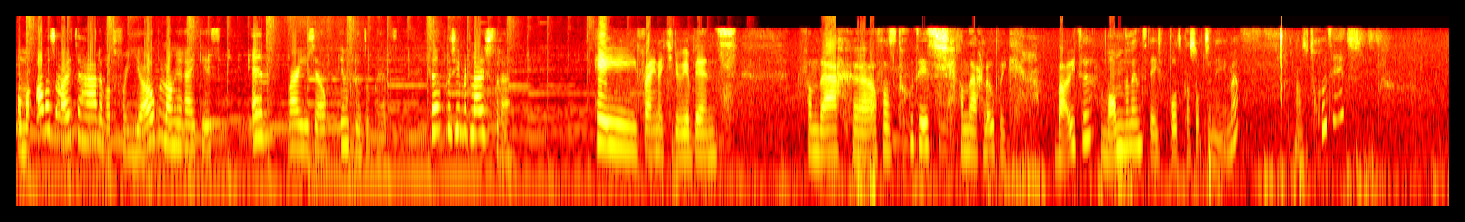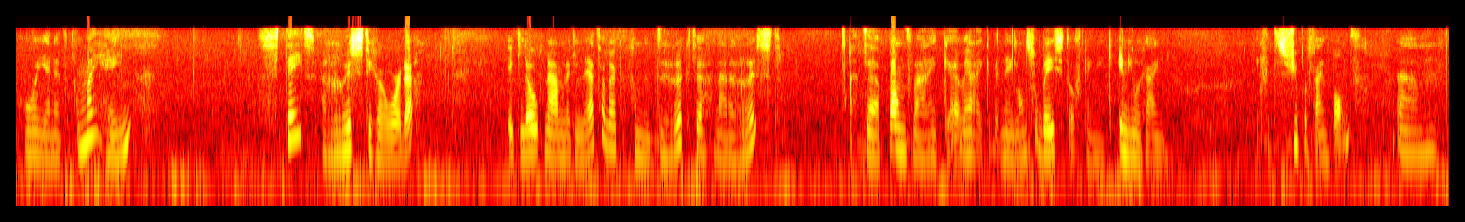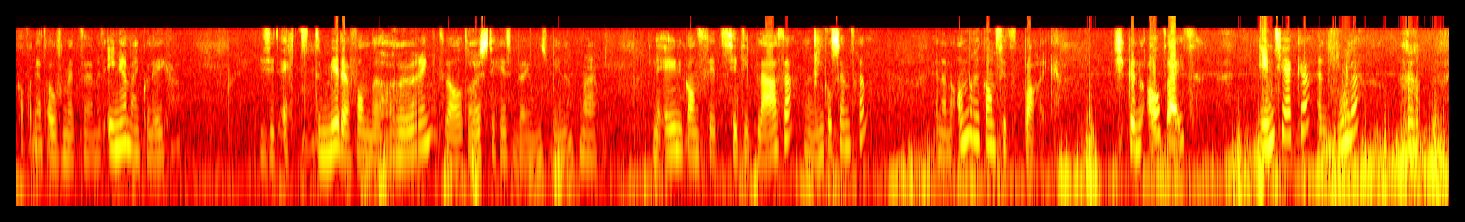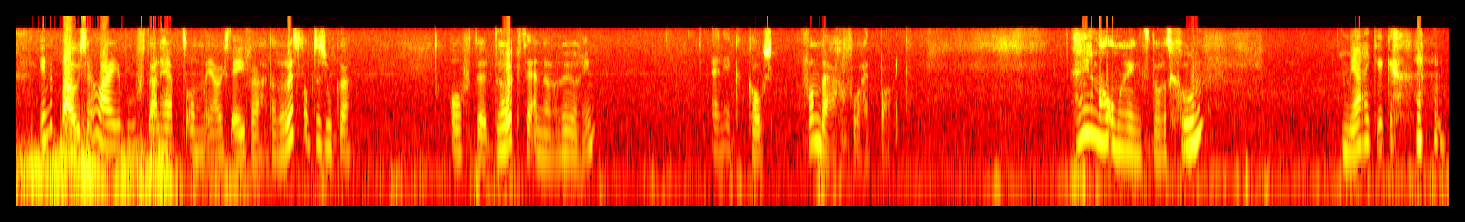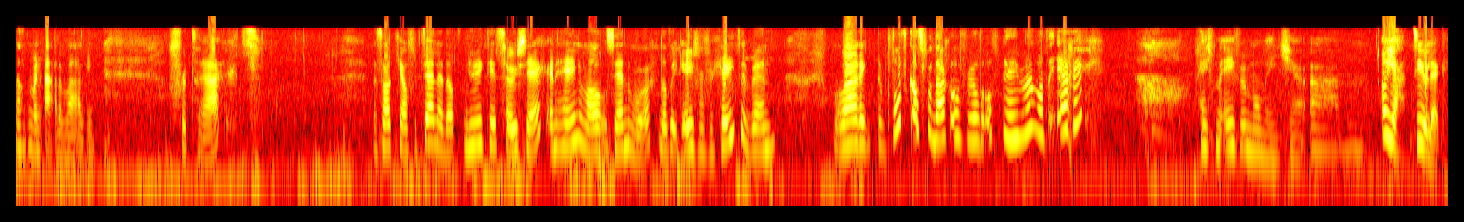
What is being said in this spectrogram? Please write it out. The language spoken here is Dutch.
om er alles uit te halen wat voor jou belangrijk is en waar je zelf invloed op hebt. Veel plezier met luisteren. Hey, fijn dat je er weer bent. Vandaag, uh, of als het goed is, vandaag loop ik buiten, wandelend, deze podcast op te nemen. En als het goed is, hoor je het om mij heen steeds rustiger worden. Ik loop namelijk letterlijk van de drukte naar de rust. Het uh, pand waar ik uh, werk, de Nederlandse Obesitaskliniek in Nieuwegein. Ik vind het een super fijn pand. Um, ik had het net over met, uh, met Inge, mijn collega. Je zit echt te midden van de reuring, terwijl het rustig is bij ons binnen. Maar aan de ene kant zit City Plaza, een winkelcentrum. En aan de andere kant zit het park. Dus je kunt altijd inchecken en voelen in de pauze waar je behoefte aan hebt om juist even de rust op te zoeken. Of de drukte en de reuring. En ik koos vandaag voor het park. Helemaal omringd door het groen. Merk ik dat mijn ademhaling vertraagt. Dan zal ik jou vertellen dat nu ik dit zo zeg en helemaal zen word, dat ik even vergeten ben waar ik de podcast vandaag over wilde opnemen. Wat erg. Geef me even een momentje. Um, oh ja, tuurlijk.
